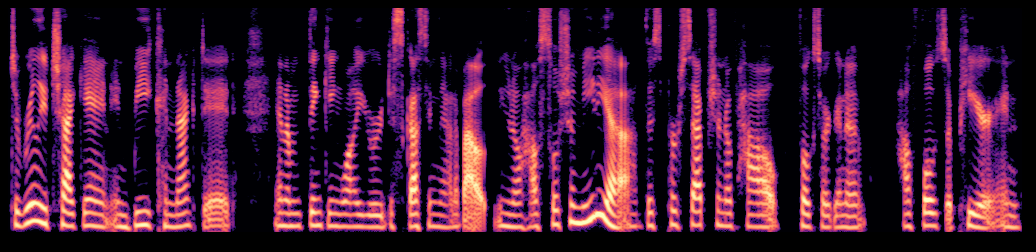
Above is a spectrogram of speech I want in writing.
to really check in and be connected. And I'm thinking while you were discussing that about, you know, how social media, this perception of how folks are going to how folks appear and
